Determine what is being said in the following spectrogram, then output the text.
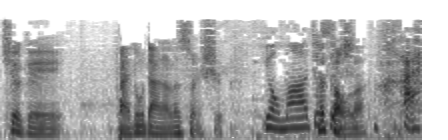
却给百度带来了损失。有吗？就他走了。嗨，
